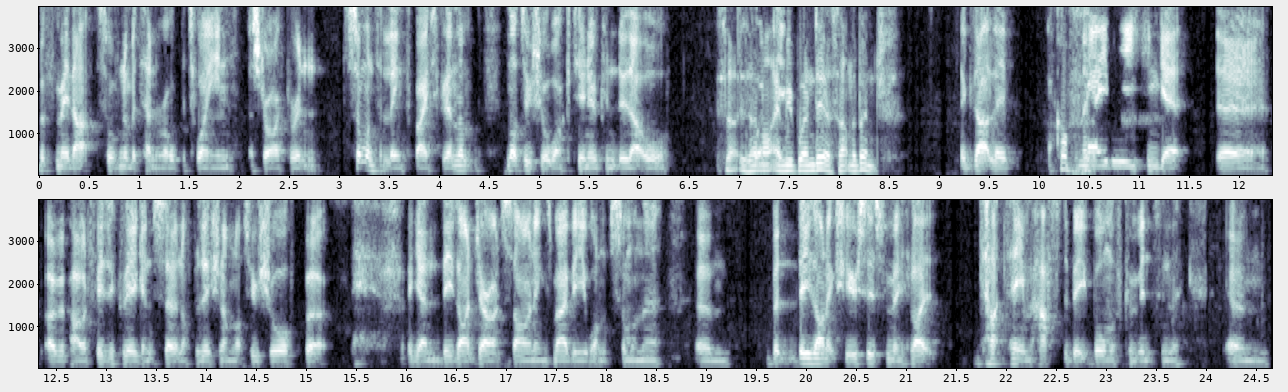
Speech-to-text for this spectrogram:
but for me, that sort of number ten role between a striker and someone to link, basically. I'm not, not too sure why Coutinho can do that or. Is that is that not Emi Buendia sat on the bench? Exactly. Maybe he can get uh, overpowered physically against certain opposition. I'm not too sure, but again, these aren't Gerrard signings. Maybe he wants someone there, um, but these aren't excuses for me. Like that team has to beat Bournemouth convincingly um,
